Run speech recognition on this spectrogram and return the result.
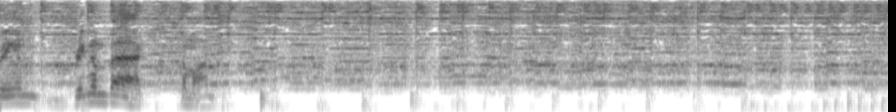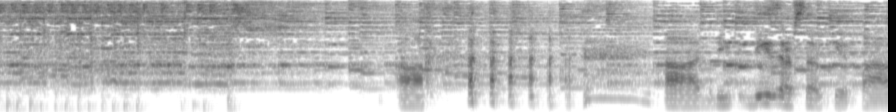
Bring him, bring him back. Come on. Ah, uh, th these are so cute. Wow.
